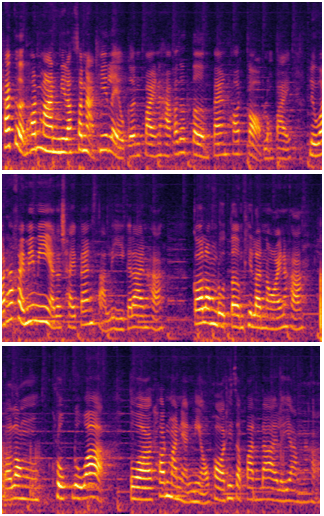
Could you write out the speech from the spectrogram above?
ถ้าเกิดทอดมันมีลักษณะที่เหลวเกินไปนะคะ ก็จะเติมแป้งทอดกรอบลงไป หรือว่าถ้าใครไม่มีอาจจะใช้แป้งสาลีก็ได้นะคะ ก็ลองดูเติมทีละน้อยนะคะ แล้วลองคลุกดูว่าตัวทอดมันเนี่ยเหนียวพอที่จะปั้นได้หรือยังนะคะ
